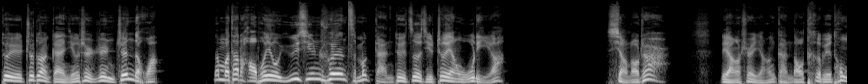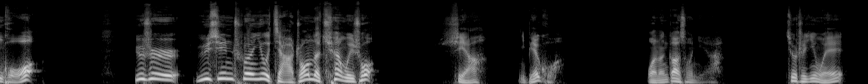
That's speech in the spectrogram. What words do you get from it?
对这段感情是认真的话，那么他的好朋友于新春怎么敢对自己这样无礼啊？想到这儿，梁世阳感到特别痛苦。于是于新春又假装的劝慰说：“世阳，你别哭，我能告诉你啊，就是因为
